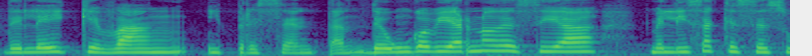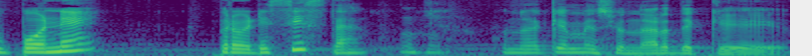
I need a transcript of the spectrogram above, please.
de ley que van y presentan? De un gobierno, decía Melissa, que se supone progresista. Bueno, hay que mencionar de que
